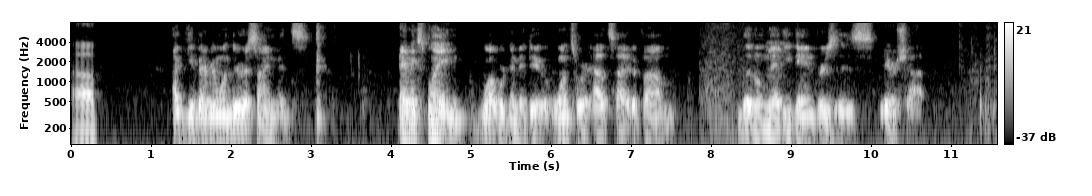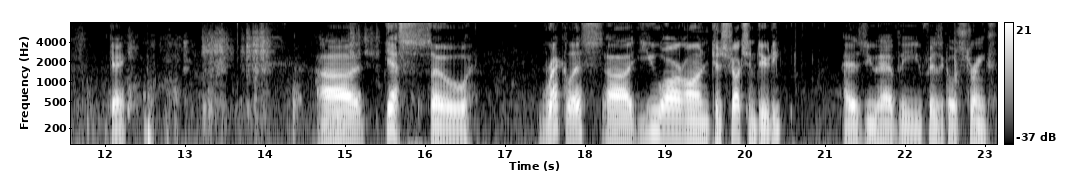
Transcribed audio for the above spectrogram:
Uh, I give everyone their assignments and explain what we're going to do once we're outside of um, little Nettie Danvers's earshot. Okay. Uh, yes. So, reckless. Uh, you are on construction duty, as you have the physical strength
